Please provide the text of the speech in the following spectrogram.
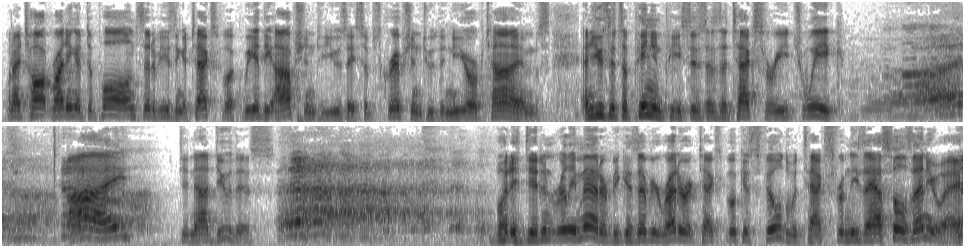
When I taught writing at DePaul, instead of using a textbook, we had the option to use a subscription to the New York Times and use its opinion pieces as a text for each week. What? I did not do this. but it didn't really matter because every rhetoric textbook is filled with texts from these assholes anyway.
